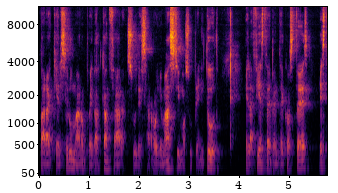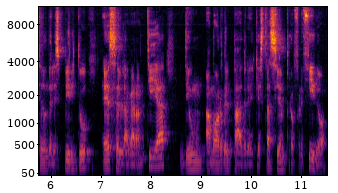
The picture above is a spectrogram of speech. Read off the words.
para que el ser humano pueda alcanzar su desarrollo máximo, su plenitud en la fiesta de Pentecostés, este donde el Espíritu es la garantía de un amor del Padre que está siempre ofrecido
